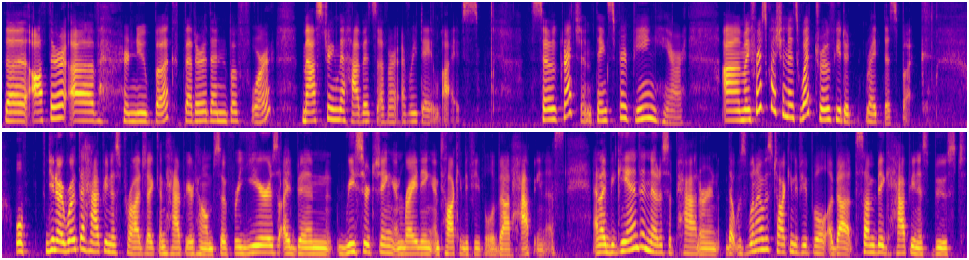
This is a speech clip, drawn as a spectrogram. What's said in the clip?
the author of her new book, Better Than Before Mastering the Habits of Our Everyday Lives. So, Gretchen, thanks for being here. Uh, my first question is What drove you to write this book? Well, you know, I wrote the Happiness Project and Happier at Home. So for years, I'd been researching and writing and talking to people about happiness. And I began to notice a pattern that was when I was talking to people about some big happiness boost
